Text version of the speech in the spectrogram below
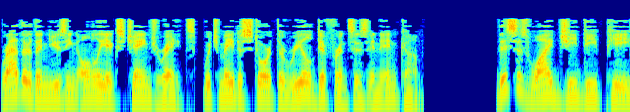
rather than using only exchange rates, which may distort the real differences in in income. This is why GDP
